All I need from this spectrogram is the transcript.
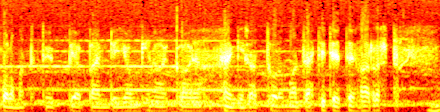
kolmatta tyyppiä bändiin jonkin aikaa ja hänkin sattuu olemaan tähtitieteen harrastaja. Mm.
